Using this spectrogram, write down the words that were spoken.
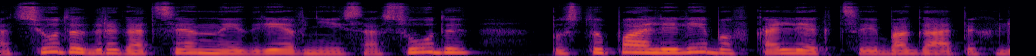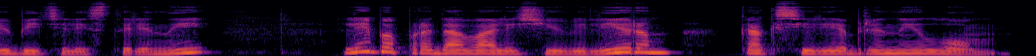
Отсюда драгоценные древние сосуды поступали либо в коллекции богатых любителей старины, либо продавались ювелирам как серебряный лом.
